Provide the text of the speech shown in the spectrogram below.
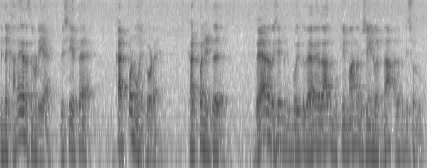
இந்த கலையரசனுடைய விஷயத்தை கட் பண்ணுவோம் இதோட. கட் பண்ணிவிட்டு வேறு விஷயத்துக்கு போயிட்டு வேறு ஏதாவது முக்கியமான விஷயங்கள் இருந்தால் அதை பற்றி சொல்லுவோம்.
